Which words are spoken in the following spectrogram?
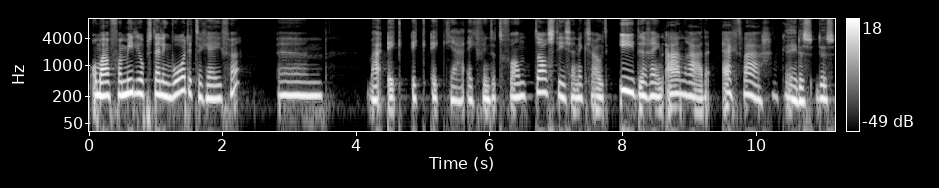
om aan familieopstelling woorden te geven. Ehm, maar ik, ik, ik, ja, ik vind het fantastisch en ik zou het iedereen aanraden, echt waar. Oké, dus, dus,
